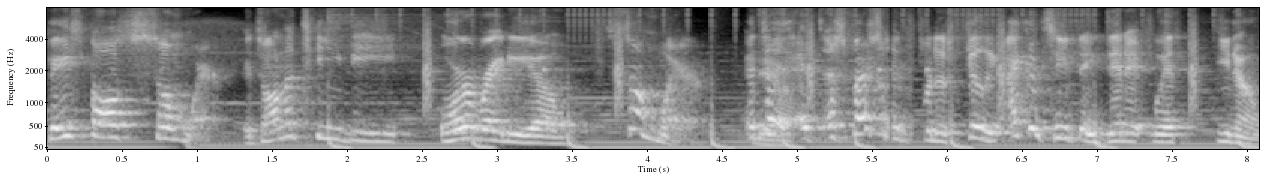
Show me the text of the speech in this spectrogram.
baseball's somewhere. It's on a TV or a radio somewhere. It's, Yeah. a, it's especially for the Philly. I could see if they did it with you know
